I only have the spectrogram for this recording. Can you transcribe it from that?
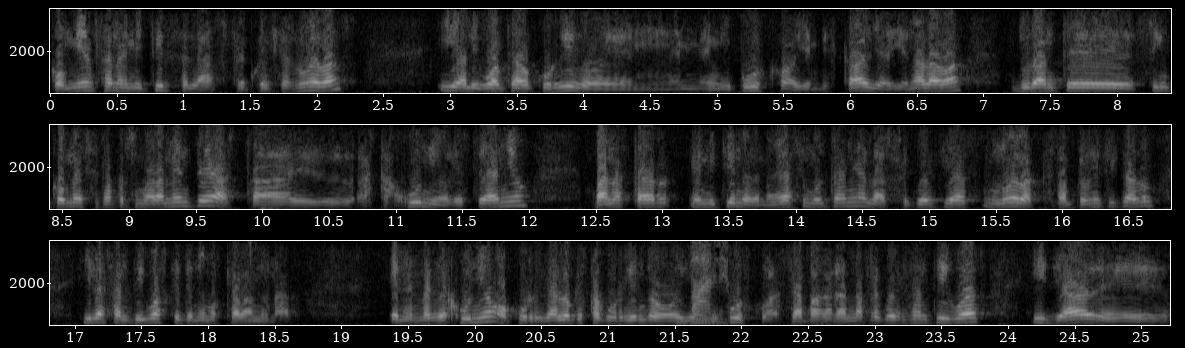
comienzan a emitirse las frecuencias nuevas, y al igual que ha ocurrido en, en, en, Guipúzcoa y en Vizcaya y en Álava, durante cinco meses aproximadamente, hasta, el, hasta junio de este año, van a estar emitiendo de manera simultánea las frecuencias nuevas que se han planificado y las antiguas que tenemos que abandonar. En el mes de junio ocurrirá lo que está ocurriendo hoy en Guipúzcoa. Se apagarán las frecuencias antiguas y ya, eh,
